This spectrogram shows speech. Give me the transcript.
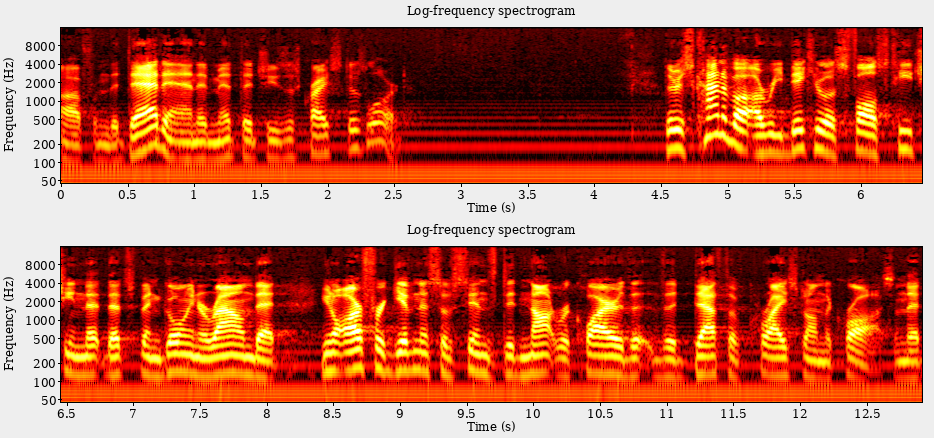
uh, from the dead and admit that Jesus Christ is Lord. There's kind of a, a ridiculous false teaching that, that's been going around that, you know, our forgiveness of sins did not require the, the death of Christ on the cross. And that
